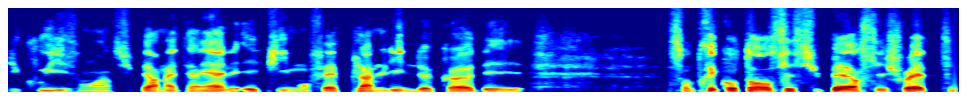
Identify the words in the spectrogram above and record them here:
du coup, ils ont un super matériel, et puis ils m'ont fait plein de lignes de code, et sont très contents, c'est super, c'est chouette.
